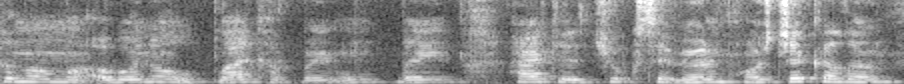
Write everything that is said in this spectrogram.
Kanalıma abone olup like atmayı unutmayın. Herkesi çok seviyorum. Hoşçakalın.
